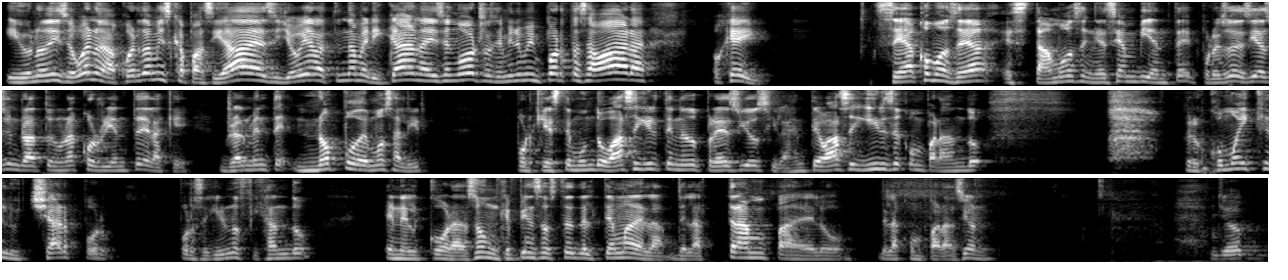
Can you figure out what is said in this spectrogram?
Y uno dice, bueno, de acuerdo a mis capacidades, y yo voy a la tienda americana, dicen otros, y a mí no me importa esa vara. Ok, sea como sea, estamos en ese ambiente, por eso decía hace un rato, en una corriente de la que realmente no podemos salir, porque este mundo va a seguir teniendo precios y la gente va a seguirse comparando. Pero ¿cómo hay que luchar por, por seguirnos fijando en el corazón? ¿Qué piensa usted del tema de la, de la trampa, de, lo, de la comparación? Yo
